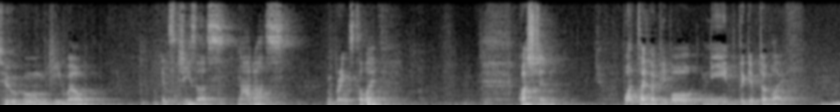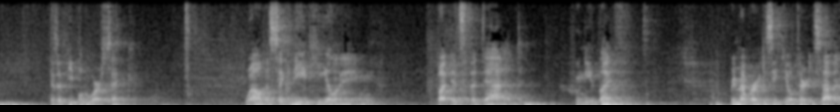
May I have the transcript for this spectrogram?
to whom he will. It's Jesus, not us, who brings to life. Question What type of people need the gift of life? Is it people who are sick? Well, the sick need healing, but it's the dead who need life. Remember Ezekiel 37?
